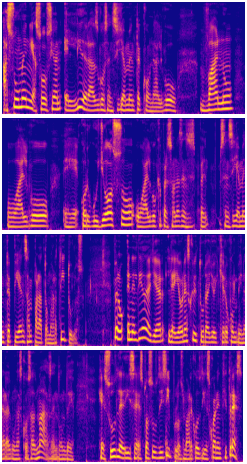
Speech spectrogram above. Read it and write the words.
asumen y asocian el liderazgo sencillamente con algo vano o algo eh, orgulloso o algo que personas sencillamente piensan para tomar títulos. Pero en el día de ayer leía una escritura y hoy quiero combinar algunas cosas más, en donde Jesús le dice esto a sus discípulos, Marcos 10:43.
